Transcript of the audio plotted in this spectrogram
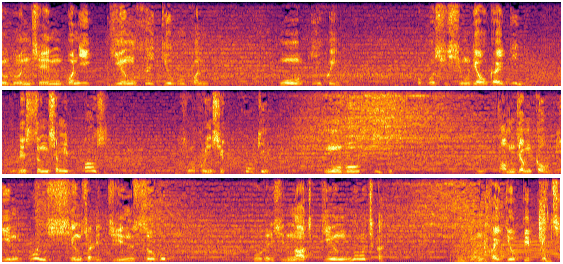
场论战关于江海钓无关，我意会。不过是想了解恁有咧生什么把戏，想分析古境，我无意见。但担任到人稳成熟的人事物，无论是哪一境哪一界，沿海就必不至，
